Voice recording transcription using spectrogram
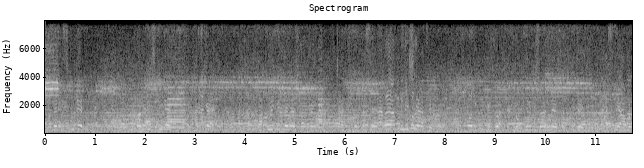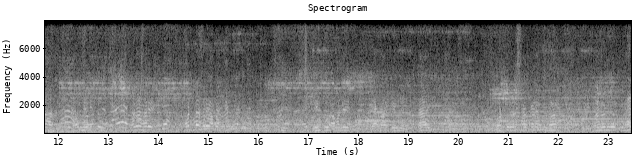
আমাদের স্টুডেন্ট আমাদের স্টুডেন্ট আজকে প্রাথমিক বিদ্যালয়ে সরকারি চাকরি করতেছে পুলিশে আছে। কিন্তু দুঃখের বিষয় হলে সত্যি যে আজকে আমরা অবহেলিত অনাহারে অর্ধাহারে আমরা করতেছি কিন্তু আমাদের দেখার কেউ নেই। তাই বর্তমান সরকারের প্রধান মাননীয় প্রধান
